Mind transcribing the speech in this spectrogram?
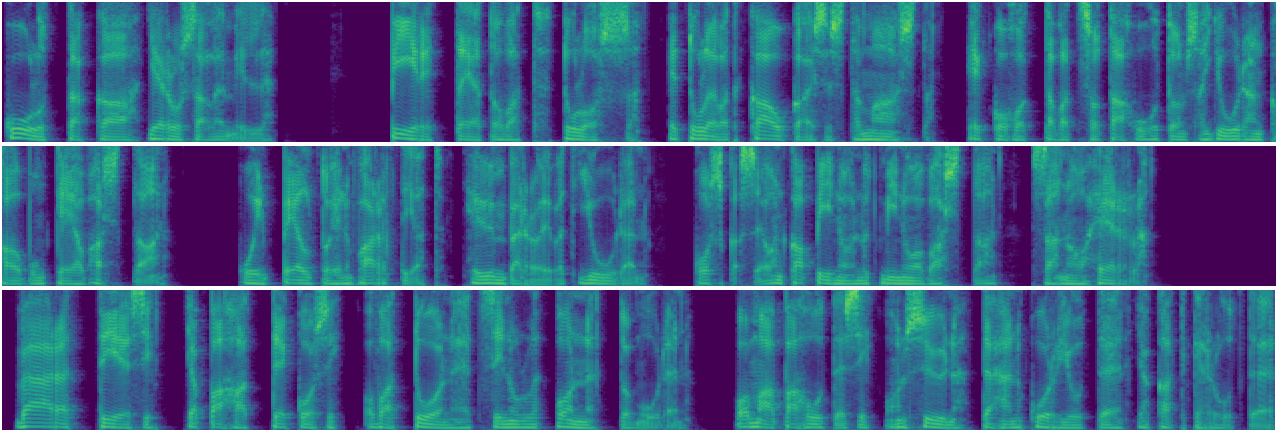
kuuluttakaa Jerusalemille. Piirittäjät ovat tulossa, he tulevat kaukaisesta maasta, He kohottavat sotahuutonsa Juudan kaupunkeja vastaan. Kuin peltojen vartijat he ympäröivät Juudan, koska se on kapinoinut minua vastaan, sanoo Herra. Väärät tiesi ja pahat tekosi ovat tuoneet sinulle onnettomuuden. Oma pahuutesi on syynä tähän kurjuuteen ja katkeruuteen.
